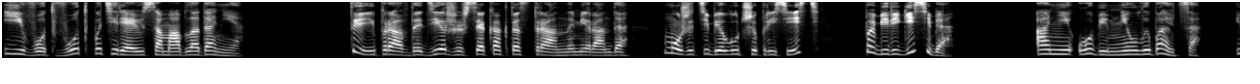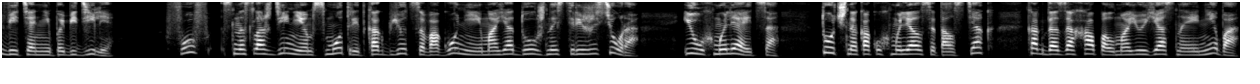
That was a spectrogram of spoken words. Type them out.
И вот-вот потеряю самообладание. «Ты и правда держишься как-то странно, Миранда. Может, тебе лучше присесть? Побереги себя». Они обе мне улыбаются, ведь они победили. Фоф с наслаждением смотрит, как бьется в агонии моя должность режиссера, и ухмыляется, точно как ухмылялся толстяк, когда захапал мое ясное небо,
